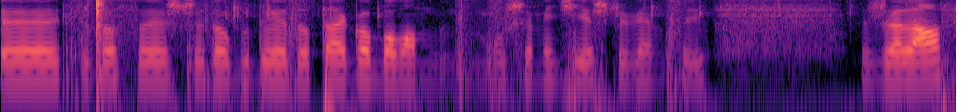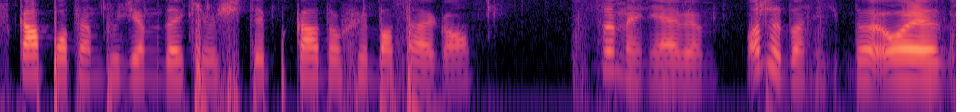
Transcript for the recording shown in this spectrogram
yy, tylko sobie jeszcze dobuduję do tego, bo mam, muszę mieć jeszcze więcej żelazka. Potem pójdziemy do jakiegoś typka, do chyba tego. W sumie nie wiem. Może do nich, do, o Jezu.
